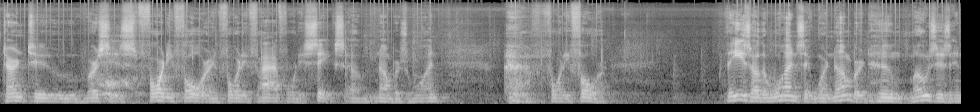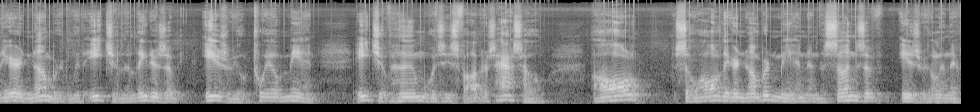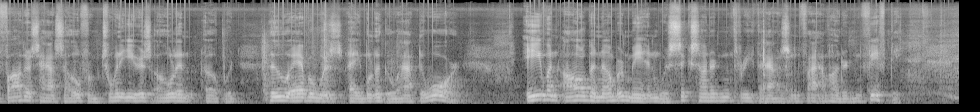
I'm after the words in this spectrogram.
Turn to verses 44 and 45, 46 of Numbers 1, 44. These are the ones that were numbered, whom Moses and Aaron numbered with each of the leaders of Israel, 12 men, each of whom was his father's household. All so all their numbered men and the sons of Israel in their father's household from 20 years old and upward, whoever was able to go out to war. Even all the numbered men were 603,550. And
